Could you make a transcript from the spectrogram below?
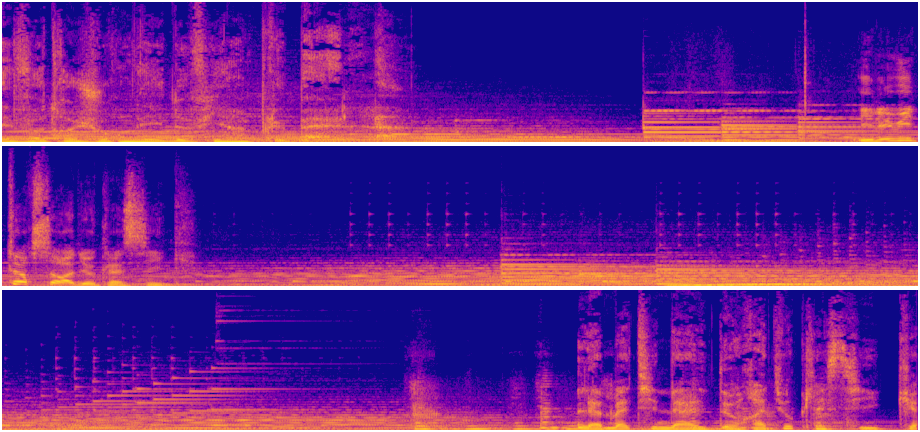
et votre journée devient plus belle. Il est 8h sur Radio Classique. La matinale de Radio Classique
